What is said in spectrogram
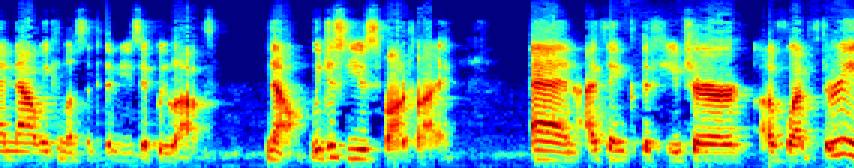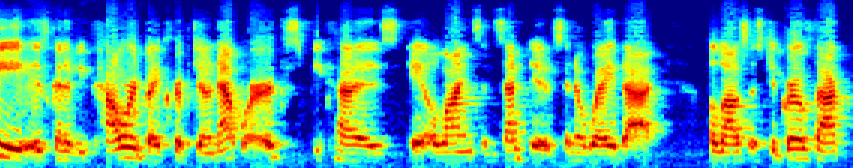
And now we can listen to the music we love. No, we just use Spotify. And I think the future of Web3 is going to be powered by crypto networks because it aligns incentives in a way that allows us to grow fa-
